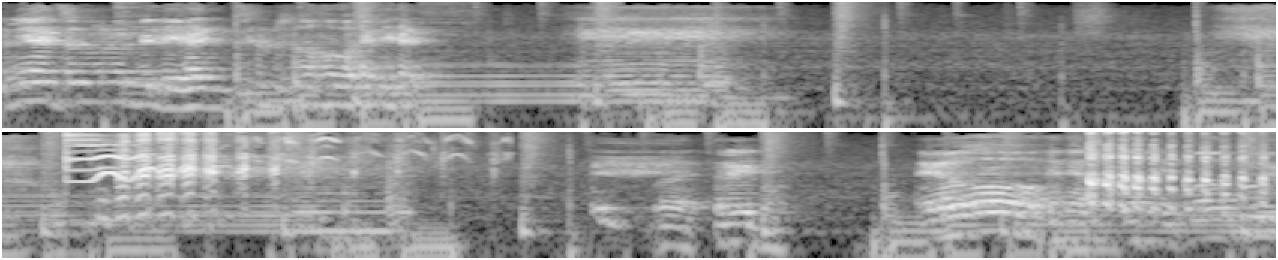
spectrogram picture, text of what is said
Ano yan? Saan mo nabilihan? Saan mo nakuha yan? Ah, try mo. Ayoko! Maboy.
